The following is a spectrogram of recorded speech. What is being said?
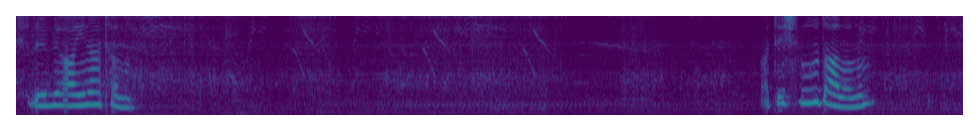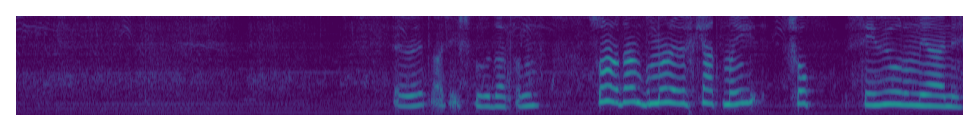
Şuraya bir ayna atalım. Ateş ruhu da alalım. Evet ateş da atalım. Sonradan bunlara öfke atmayı çok seviyorum yani.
